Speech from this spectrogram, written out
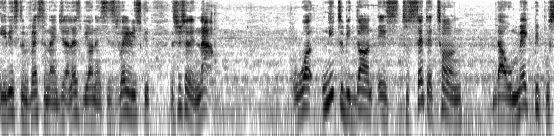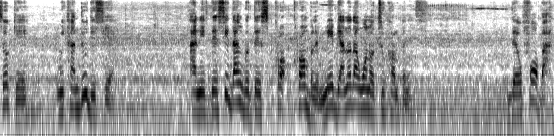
it is to invest in Nigeria, let's be honest, it's very risky, especially now. What needs to be done is to set a tone that will make people say, okay, we can do this here. And if they see Dangote cr- crumbling, maybe another one or two companies, they'll fall back.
